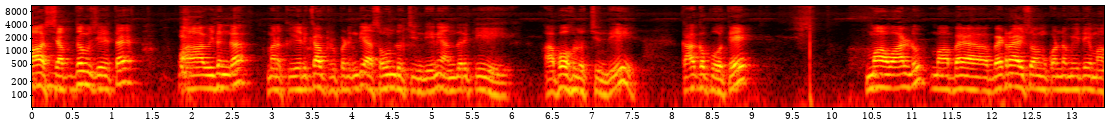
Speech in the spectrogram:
ఆ శబ్దం చేత ఆ విధంగా మనకు హెలికాప్టర్ పడింది ఆ సౌండ్ వచ్చింది అని అందరికీ అపోహలు వచ్చింది. కాకపోతే మా వాళ్ళు మా బే బెటరాయస్వామి కొండ మీదే మా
